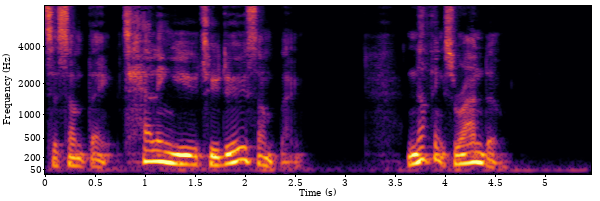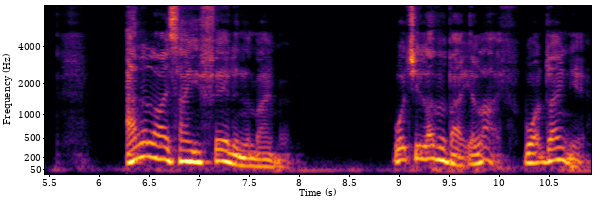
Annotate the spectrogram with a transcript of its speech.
to something, telling you to do something. Nothing's random. Analyze how you feel in the moment. What do you love about your life? What don't you?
